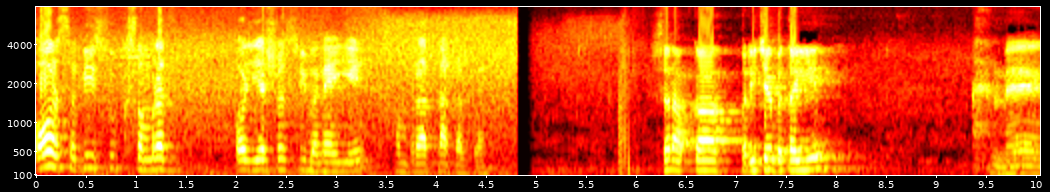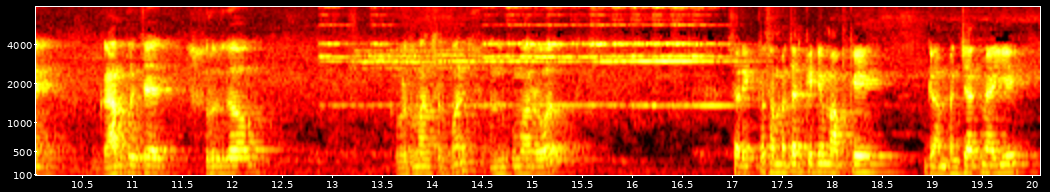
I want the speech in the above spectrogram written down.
और सभी सुख समृद्ध और यशस्वी बने ये हम प्रार्थना करते हैं। सर आपका परिचय बताइए। मैं ग्राम पंचायत सूरजगांव वर्तमान सरपंच अनिल कुमार रोहत सर एकता समाचार की टीम आपके ग्राम पंचायत में आई है।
